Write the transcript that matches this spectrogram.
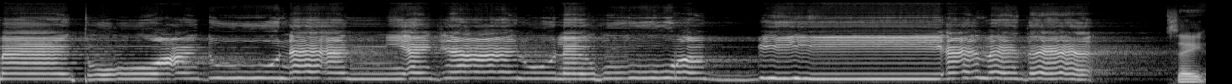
ما توعدون أم يجعل له ربي أمدا Say,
